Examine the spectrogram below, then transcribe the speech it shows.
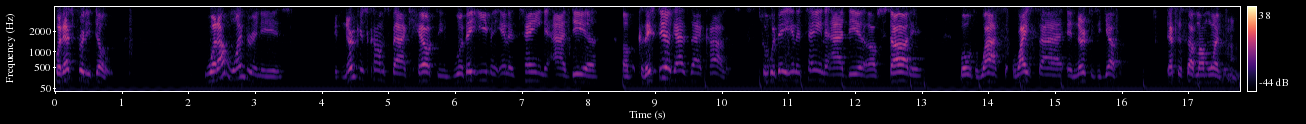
but that's pretty dope. What I'm wondering is, if Nurkic comes back healthy, will they even entertain the idea of? Because they still got Zach Collins, so would they entertain the idea of starting both White- Whiteside and Nurkic together? That's just something I'm wondering.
